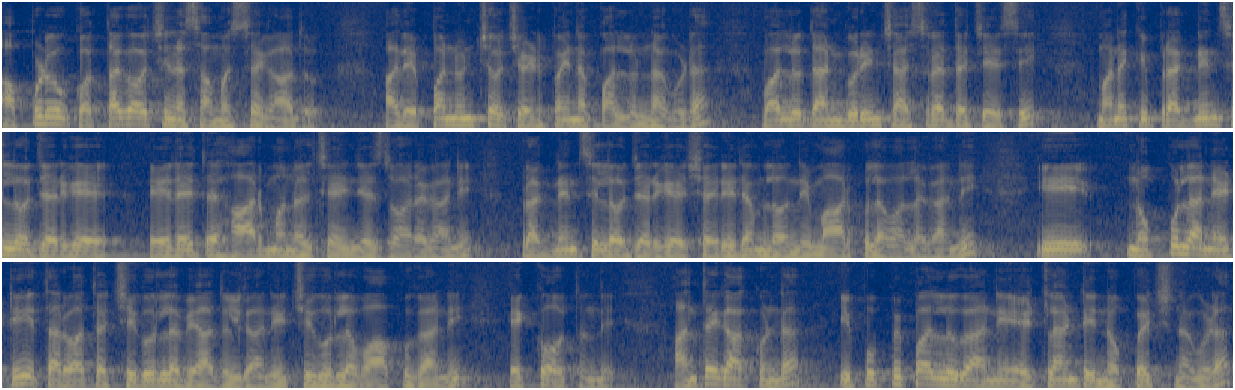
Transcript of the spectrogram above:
అప్పుడు కొత్తగా వచ్చిన సమస్య కాదు. అది ఎప్పటి నుంచో చెడిపోయిన పళ్ళు ఉన్నా కూడా వాళ్ళు దాని గురించి అశ్రద్ధ చేసి మనకి ప్రెగ్నెన్సీలో జరిగే ఏదైతే హార్మోనల్ చేంజెస్ ద్వారా కానీ ప్రెగ్నెన్సీలో జరిగే శరీరంలోని మార్పుల వల్ల కానీ ఈ నొప్పులు అనేటి తర్వాత చిగుర్ల వ్యాధులు కానీ చిగుర్ల వాపు కానీ ఎక్కువ అవుతుంది. అంతేకాకుండా ఈ పుప్పిపళ్ళు కానీ ఎట్లాంటి నొప్పి వచ్చినా కూడా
